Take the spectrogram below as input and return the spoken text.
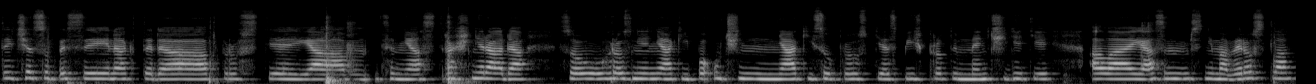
ty časopisy, jinak teda prostě já jsem měla strašně ráda. Jsou hrozně nějaký pouční, nějaký jsou prostě spíš pro ty menší děti, ale já jsem s nima vyrostla.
